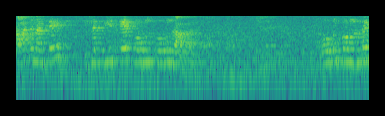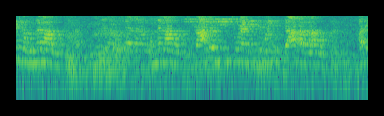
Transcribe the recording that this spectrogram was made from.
కాటన్ అంటే ఇట్లా తీస్తే పోగులు పోగులు రావాలి. పోగులు పోగులు ఉంటాయి ఇట్లా ఉండలాగా వస్తుందా. ఉండలాగా వస్తుంది. కాటన్ తీసి చూడండి ఇంటికి పోయి దారాలాగా వస్తుంది. అది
